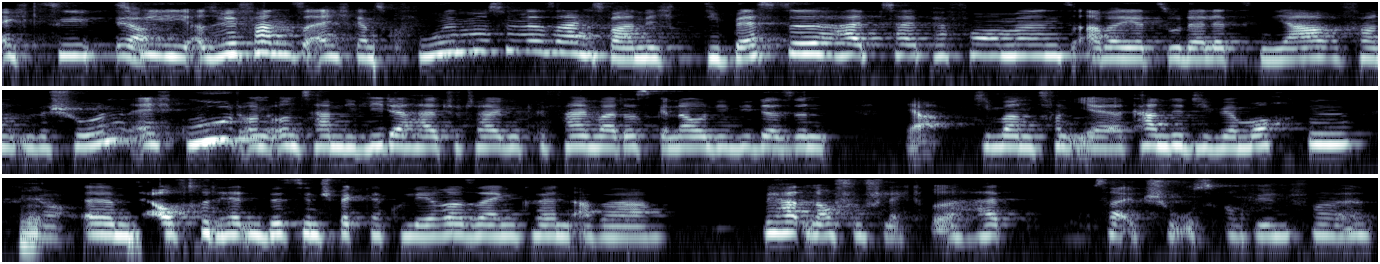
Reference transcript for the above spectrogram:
Echt zwie Ja. Also wir fanden es eigentlich ganz cool, müssen wir sagen. Es war nicht die beste Halbzeit-Performance, aber jetzt so der letzten Jahre fanden wir schon echt gut und uns haben die Lieder halt total gut gefallen, weil das genau die Lieder sind, ja, die man von ihr kannte, die wir mochten. Ja. Ähm, der Auftritt hätte ein bisschen spektakulärer sein können, aber wir hatten auch schon schlechtere Halbzeitshows auf jeden Fall.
